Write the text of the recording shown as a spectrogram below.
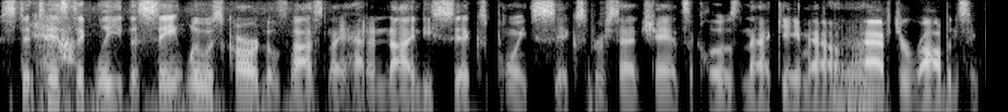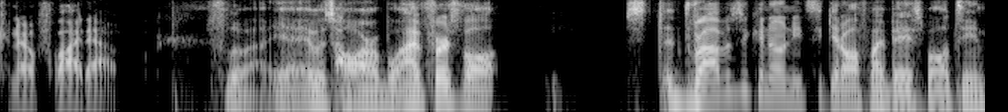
Statistically, the St. Louis Cardinals last night had a 96.6% chance of closing that game out Yeah. after Robinson Cano flied out. flew out. Yeah, it was horrible. I first of all, st- Robinson Cano needs to get off my baseball team,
